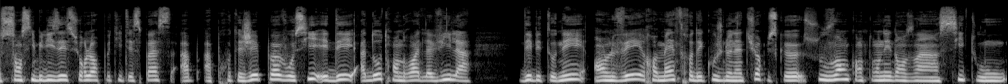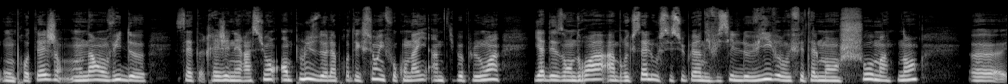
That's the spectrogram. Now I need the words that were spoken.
sensibilisées sur leur petit espace à, à protéger peuvent aussi aider à d'autres endroits de la ville à débétonner, enlever, remettre des couches de nature, puisque souvent quand on est dans un site où on protège, on a envie de cette régénération. En plus de la protection, il faut qu'on aille un petit peu plus loin. Il y a des endroits à Bruxelles où c'est super difficile de vivre, où il fait tellement chaud maintenant. Euh,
